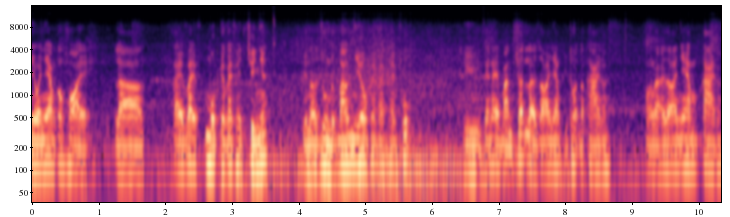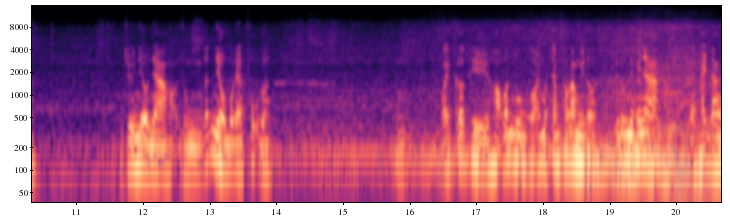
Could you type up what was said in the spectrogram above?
Nhiều anh em có hỏi là cái vai, một cái wifi chính ấy, thì nó dùng được bao nhiêu cái wifi phụ? Thì cái này bản chất là do anh em kỹ thuật nó cài thôi, hoặc là do anh em cài thôi. Chứ nhiều nhà họ dùng rất nhiều model phụ luôn. Quái gói cước thì họ vẫn dùng gói 165 nghìn thôi. Ví dụ như cái nhà, cái khách đang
